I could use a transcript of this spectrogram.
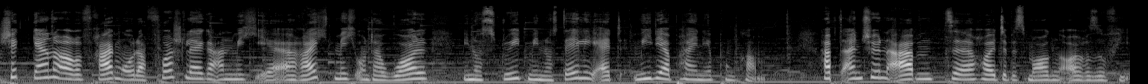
Schickt gerne eure Fragen oder Vorschläge an mich. Ihr erreicht mich unter wall-street-daily at mediapioneer.com. Habt einen schönen Abend. Äh, heute bis morgen, eure Sophie.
